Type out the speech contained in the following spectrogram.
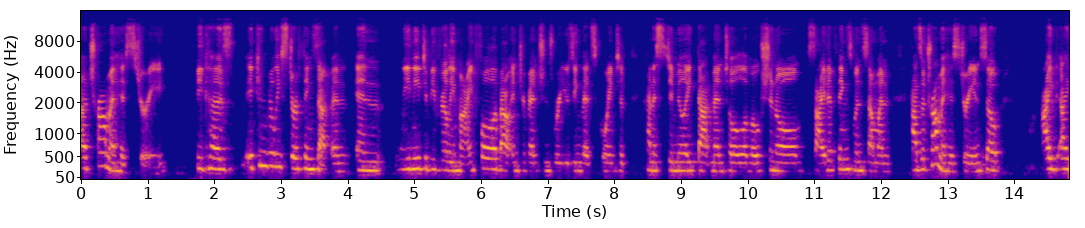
a trauma history, because it can really stir things up. And, and we need to be really mindful about interventions we're using that's going to kind of stimulate that mental, emotional side of things when someone has a trauma history. And so I, I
